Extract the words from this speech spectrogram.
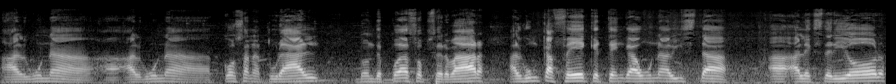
alguna, a alguna cosa natural donde puedas observar algún café que tenga una vista al exterior.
